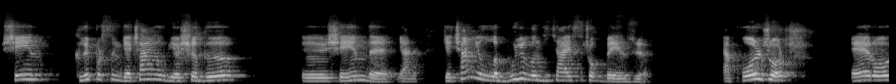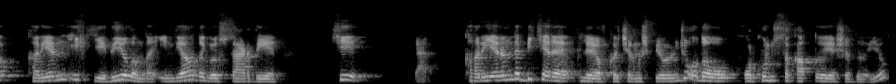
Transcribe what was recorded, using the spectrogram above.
şeyin Clippers'ın geçen yıl yaşadığı e, şeyin de yani geçen yılla bu yılın hikayesi çok benziyor. Yani Paul George eğer o kariyerinin ilk 7 yılında Indiana'da gösterdiği ki yani kariyerinde bir kere playoff kaçırmış bir oyuncu. O da o korkunç sakatlığı yaşadığı yıl.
